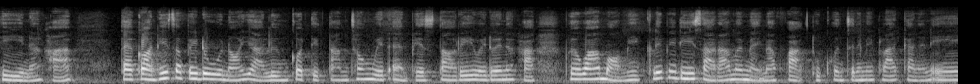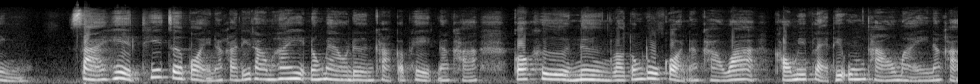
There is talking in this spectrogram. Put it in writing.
ทีนะคะแต่ก่อนที่จะไปดูเนาะอย่าลืมกดติดตามช่อง w e t and Pet Story ไว้ด้วยนะคะ เพื่อว่าหมอมีคลิปดีๆสาระใหม่ๆมาฝากทุกคนจะได้ไม่พลาดกันนั่นเอง สาเหตุที่เจอบ่อยนะคะที่ทำให้น้องแมวเดินขากระเพกนะคะ ก็คือ 1. เราต้องดูก่อนนะคะว่าเขามีแผลที่อุ้งเท้าไหมนะคะ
